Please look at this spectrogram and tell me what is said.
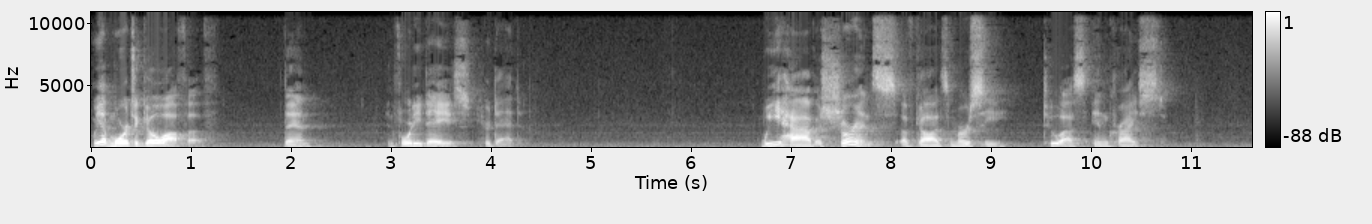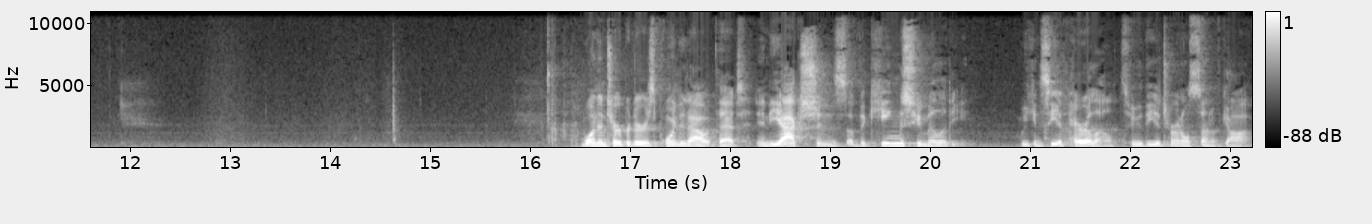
We have more to go off of than in 40 days, you're dead. We have assurance of God's mercy to us in Christ. One interpreter has pointed out that in the actions of the king's humility, we can see a parallel to the eternal Son of God.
